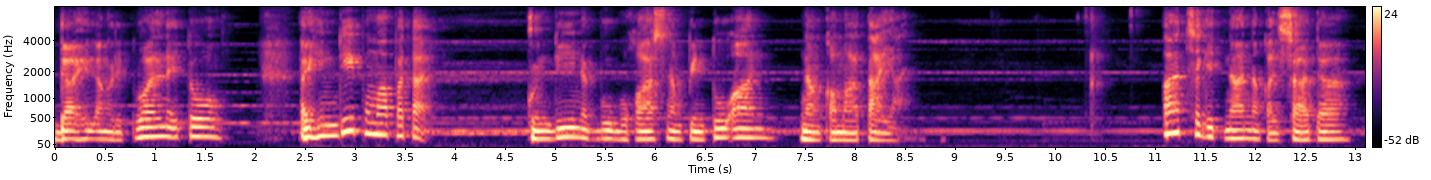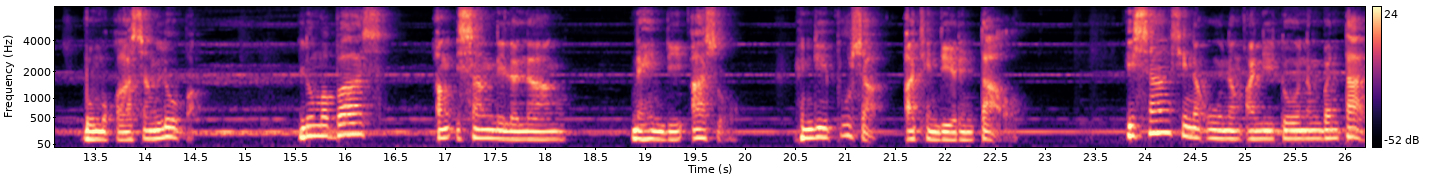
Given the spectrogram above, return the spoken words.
Dahil ang ritual na ito ay hindi pumapatay, kundi nagbubukas ng pintuan ng kamatayan. At sa gitna ng kalsada, bumukas ang lupa. Lumabas ang isang nilalang na hindi aso, hindi pusa at hindi rin tao. Isang sinaunang anito ng bantay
